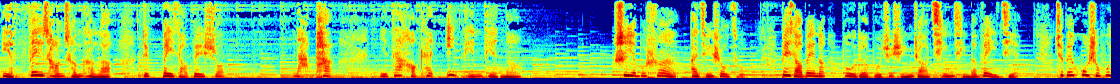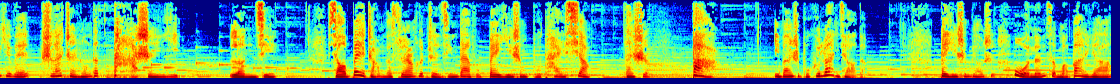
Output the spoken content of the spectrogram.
也非常诚恳了，对贝小贝说。哪怕你再好看一点点呢，事业不顺，爱情受阻，贝小贝呢不得不去寻找亲情的慰藉，却被护士误以为是来整容的大生意。冷静，小贝长得虽然和整形大夫贝医生不太像，但是爸一般是不会乱叫的。贝医生表示：“我能怎么办呀？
